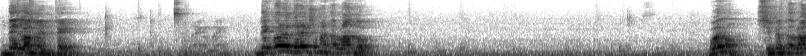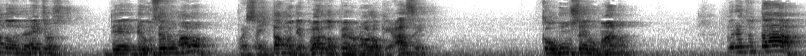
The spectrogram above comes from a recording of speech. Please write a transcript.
de la mente. ¿De cuál derecho me está hablando? Bueno, si me está hablando de derechos de, un ser humano, pues ahí estamos de acuerdo, pero no lo que hace como un ser humano. Pero esto está...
